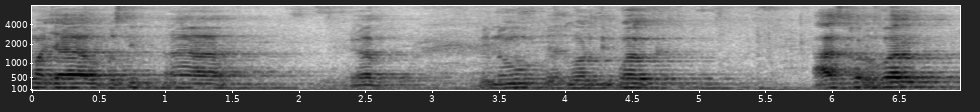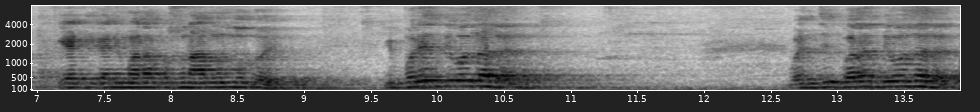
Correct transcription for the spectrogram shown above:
माझ्या उपस्थित अ, पिनू त्याचबरोबर दीपक. आज खरोखर या ठिकाणी मनापासून आनंद होतोय की बरेच दिवस झालं म्हणजे बरेच दिवस झालं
